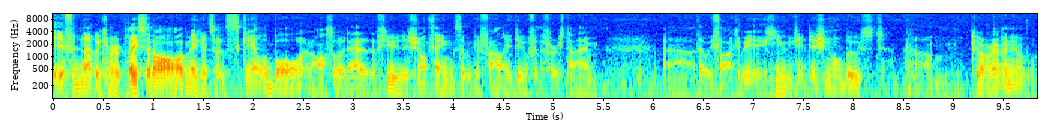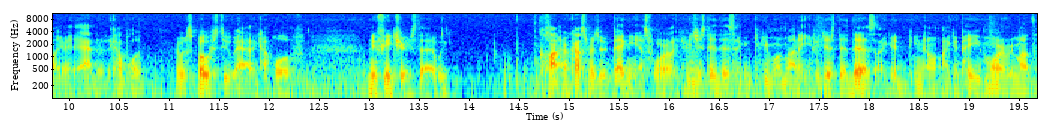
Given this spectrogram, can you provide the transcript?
if it, we can replace it all and make it so it's scalable, and also it added a few additional things that we could finally do for the first time uh, that we thought could be a huge additional boost um, to our revenue. Like it added a couple of, it was supposed to add a couple of new features that we client, our customers been begging us for. Like, if you just did this, I could give you more money. If you just did this, I could, you know, I could pay you more every month.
